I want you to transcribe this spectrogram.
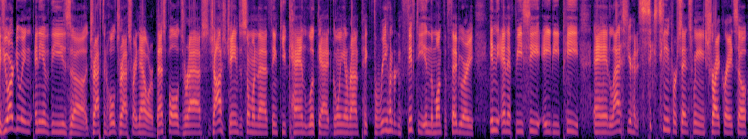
If you are doing any of these uh, draft and hold drafts right now or best ball drafts, Josh James is someone that I think you can look at going around pick 350 in the month of February in the NFBC ADP. And last year had a 16% swinging strike rate. So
